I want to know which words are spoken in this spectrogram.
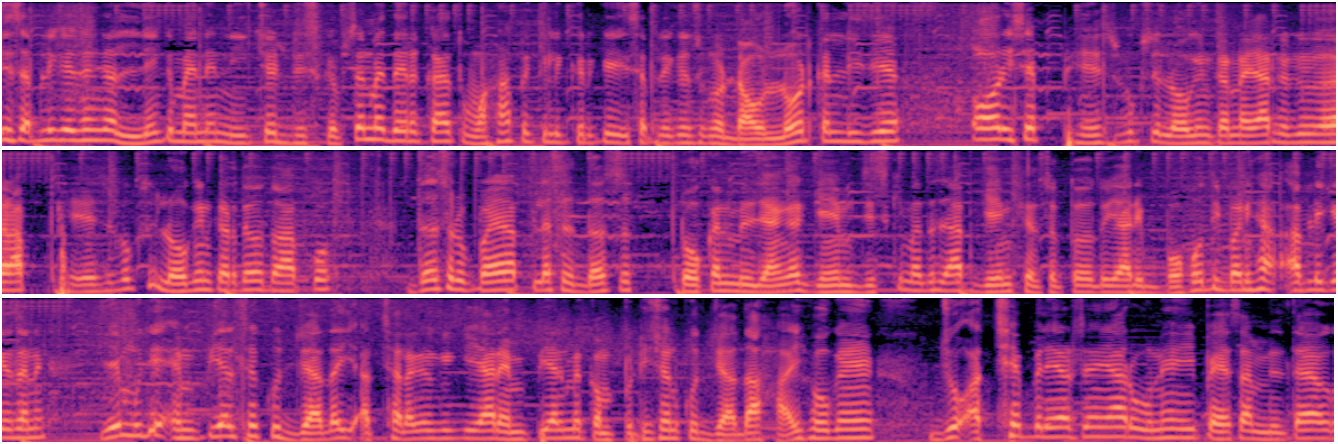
इस एप्लीकेशन का लिंक मैंने नीचे डिस्क्रिप्शन में दे रखा है तो वहाँ पर क्लिक करके इस एप्लीकेशन को डाउनलोड कर लीजिए और इसे फेसबुक से लॉगिन करना यार क्योंकि अगर आप फेसबुक से लॉगिन करते हो तो आपको दस रुपये प्लस दस टोकन मिल जाएगा गेम जिसकी मदद मतलब से आप गेम खेल सकते हो। तो यार, ये बहुत ही बढ़िया एप्लीकेशन है। ये मुझे MPL से कुछ ज़्यादा ही अच्छा लगा, क्योंकि यार MPL में कंपटीशन कुछ ज़्यादा हाई हो गए हैं। जो अच्छे प्लेयर्स हैं यार, उन्हें ही पैसा मिलता है,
